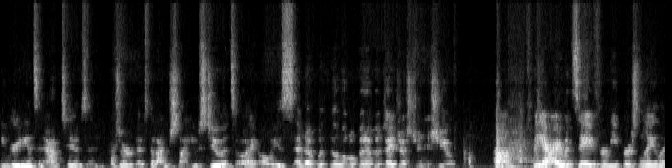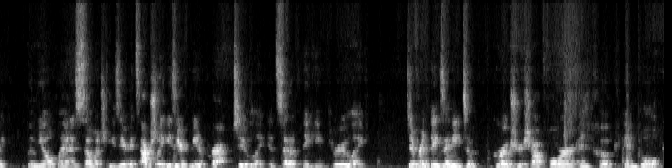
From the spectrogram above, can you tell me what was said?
ingredients and additives and preservatives that I'm just not used to, and so I always end up with a little bit of a digestion issue. Um, but yeah, I would say for me personally, like the meal plan is so much easier. It's actually easier for me to prep too. Like instead of thinking through like different things I need to grocery shop for and cook in bulk.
